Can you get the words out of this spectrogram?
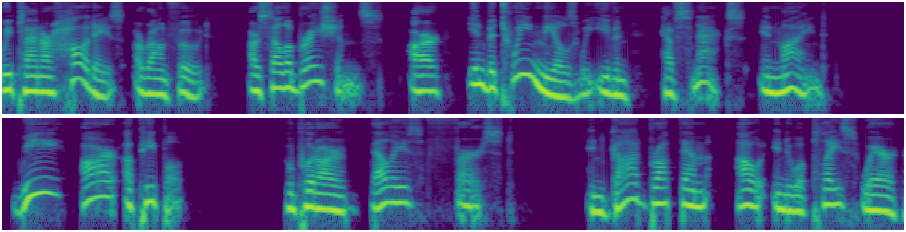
We plan our holidays around food, our celebrations, our in between meals. We even have snacks in mind. We are a people who put our bellies first. And God brought them out into a place where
